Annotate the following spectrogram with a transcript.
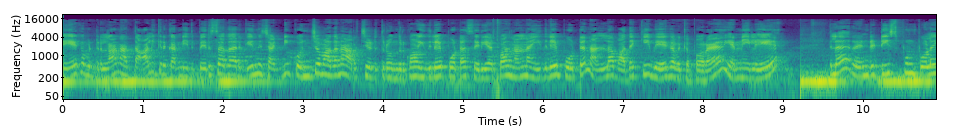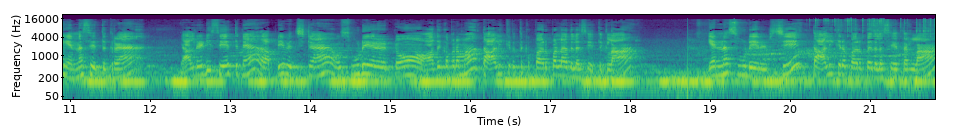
வேக விட்டுடலாம் நான் தாளிக்கிற கரண்டி இது பெருசாக தான் இருக்குது இந்த சட்னி கொஞ்சமாக தானே அரைச்சி எடுத்துகிட்டு வந்திருக்கோம். இதிலே போட்டால் சரியாக இருக்கும். அதனால நான் இதிலே போட்டு நல்லா வதக்கி வேக வைக்க போகிறேன் எண்ணெயிலேயே இதில் ரெண்டு டீஸ்பூன் போல் எண்ணெய் சேர்த்துக்கிறேன். ஆல்ரெடி சேர்த்துட்டேன். அதை அப்படியே வச்சுட்டேன். சூடேறட்டும். அதுக்கப்புறமா தாளிக்கிறதுக்கு பருப்பெல்லாம் அதில் சேர்த்துக்கலாம். எண்ணெய் சூடேறிடுச்சு. தாளிக்கிற பருப்பு இதில் சேர்த்துடலாம்.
